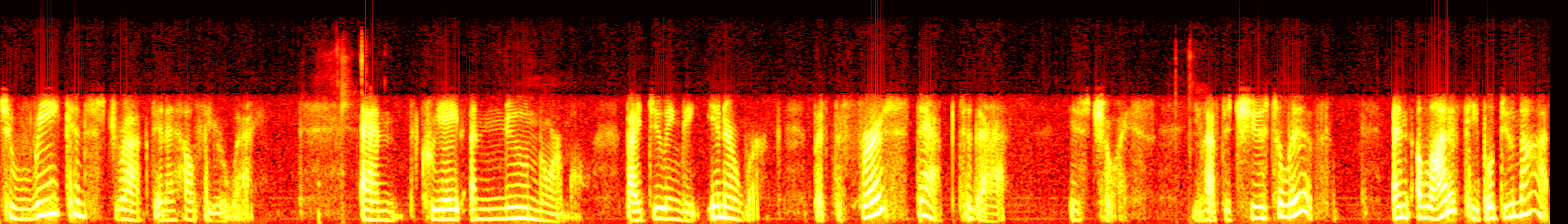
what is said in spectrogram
to reconstruct in a healthier way and create a new normal by doing the inner work. But the first step to that is choice. You have to choose to live. And a lot of people do not.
